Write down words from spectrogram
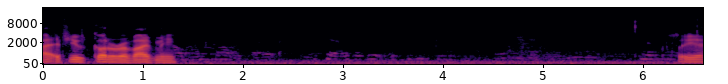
uh, if you go to revive me. So yeah.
